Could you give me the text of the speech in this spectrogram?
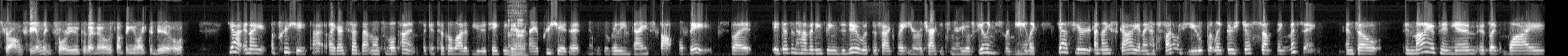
strong feelings for you because I know it was something you like to do. Yeah, and I appreciate that. Like I've said that multiple times. Like it took a lot of you to take me there, Uh-huh. and I appreciate it. And it was a really nice, thoughtful date. But it doesn't have anything to do with the fact that you're attracted to me or you have feelings for me. Like, yes, you're a nice guy, and I had fun with you, but like, there's just something missing. And so, in my opinion, it's like, why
